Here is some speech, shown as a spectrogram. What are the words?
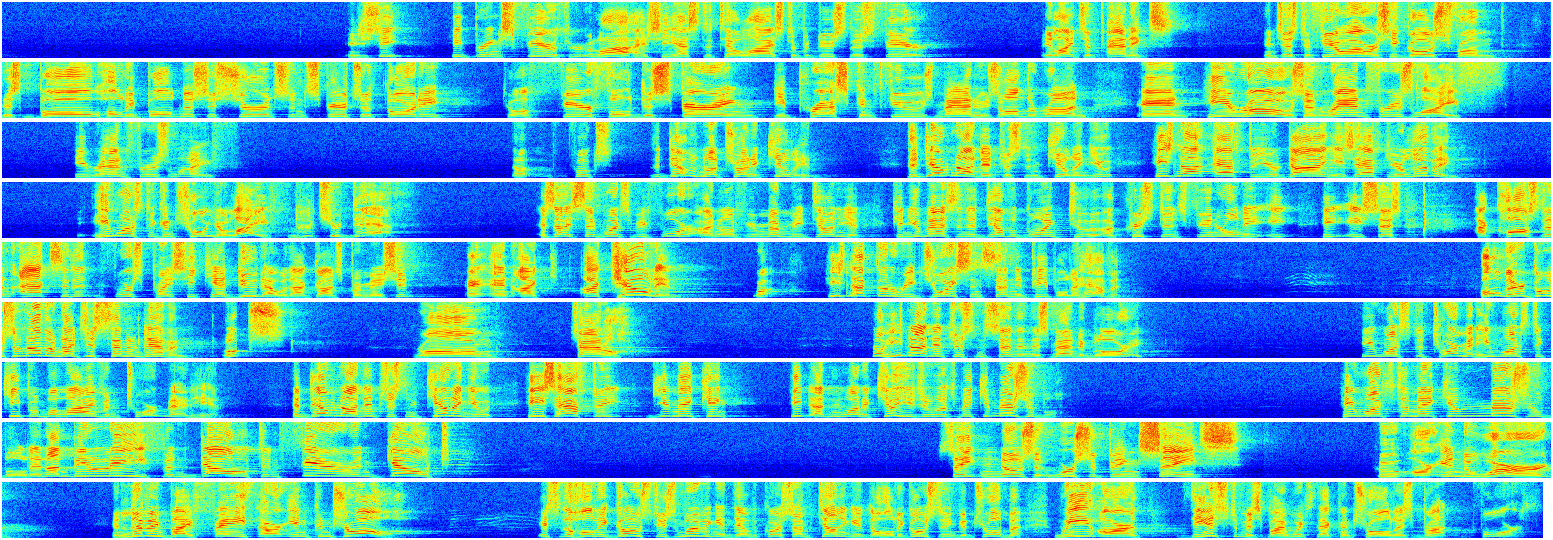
And you see, he brings fear through lies. He has to tell lies to produce this fear. Elijah panics. In just a few hours, he goes from this bold, holy boldness, assurance, and spiritual authority to a fearful, despairing, depressed, confused man who's on the run. And he arose and ran for his life. He ran for his life. Now, folks, the devil's not trying to kill him. The devil's not interested in killing you. He's not after your dying, he's after your living. He wants to control your life, not your death. As I said once before, I don't know if you remember me telling you, can you imagine the devil going to a Christian's funeral and he, he, he, says, I caused an accident. In first place, he can't do that without God's permission. And, and I, I killed him. Well, he's not going to rejoice in sending people to heaven. Oh, there goes another, and I just sent him to heaven. Oops, wrong channel. No, he's not interested in sending this man to glory. He wants to torment, he wants to keep him alive and torment him. The devil's not interested in killing you. He's after you making, he doesn't want to kill you, he wants to make you miserable. He wants to make you miserable in unbelief and doubt and fear and guilt. Satan knows that worshiping saints who are in the Word and living by faith are in control. It's the Holy Ghost who's moving in them. Of course, I'm telling you, the Holy Ghost is in control, but we are the instruments by which that control is brought forth.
